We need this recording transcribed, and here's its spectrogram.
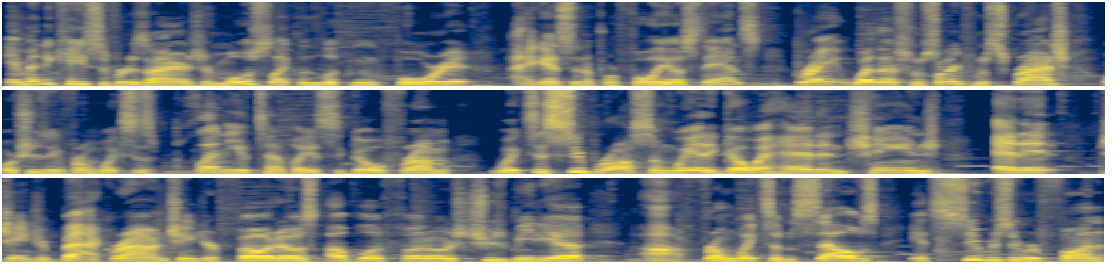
In many cases for designers, you're most likely looking for it, I guess, in a portfolio stance, right? Whether it's from starting from scratch or choosing from Wix's plenty of templates to go from, Wix is super awesome way to go ahead and change, edit, change your background, change your photos, upload photos, choose media uh, from Wix themselves. It's super, super fun.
